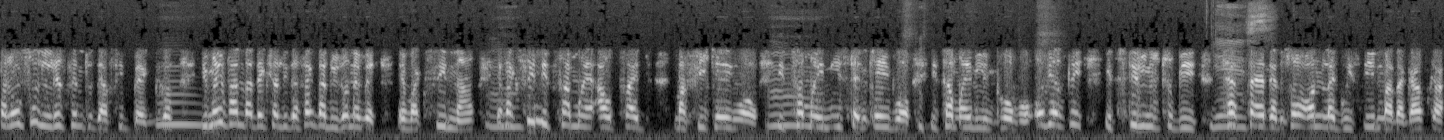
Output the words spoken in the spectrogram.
but also listen to their feedback because mm. you may find that actually the fact that we don't have a, a vaccine now, a mm. vaccine is somewhere outside Mafikeng or it's mm. somewhere in Eastern Cape or it's somewhere in Limpopo. Obviously, it still needs to be Yes. tested and so on, like we see in Madagascar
